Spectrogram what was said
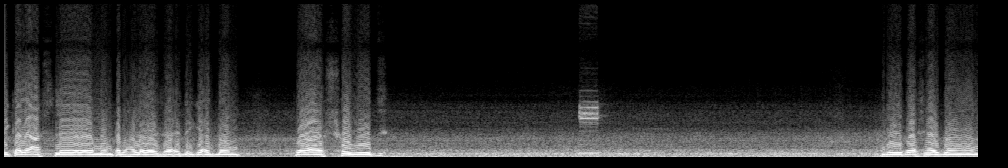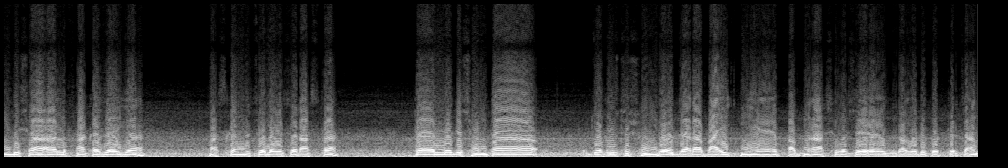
বিকালে আসলে মনটা ভালো হয়ে যায়। এদিকে একদম সবুজ। দুই পাশে একদম বিশাল ফাঁকা জায়গা, মাঝখান দিয়ে চলে গেছে রাস্তা। তা লোকেশনটা যথেষ্ট সুন্দর, যারা বাইক নিয়ে আপনার আশেপাশে ঘোরাঘুরি করতে চান,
